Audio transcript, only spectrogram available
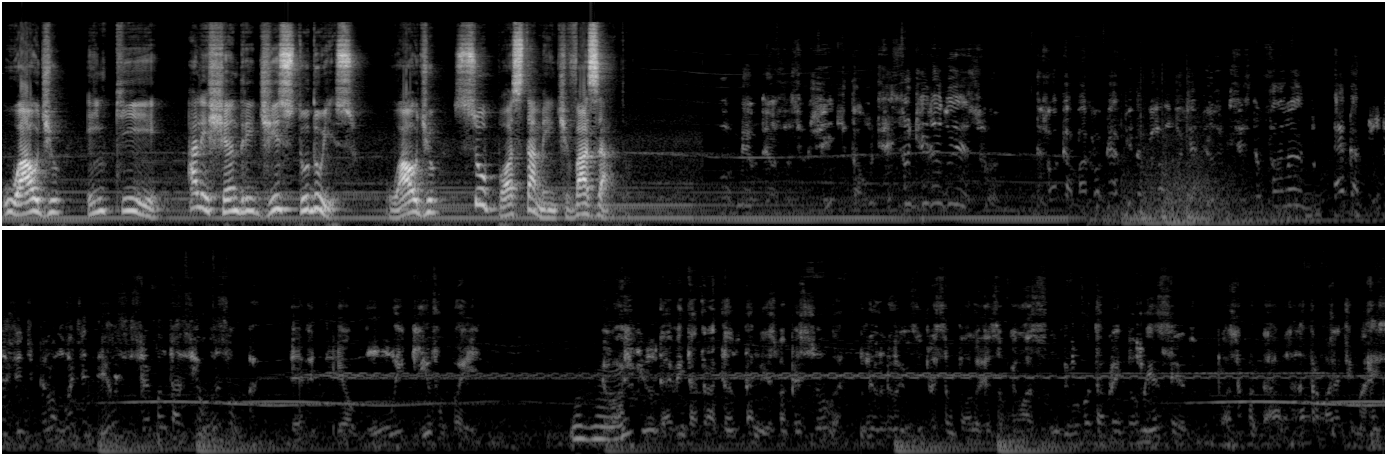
o áudio em que Alexandre diz tudo isso. O áudio supostamente vazado. Uhum. Eu acho que não devem estar tratando da mesma pessoa. Não, não, eu vim para São Paulo resolver um assunto e vou voltar para então amanhã cedo. Posso acordar, mas ela trabalha demais.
